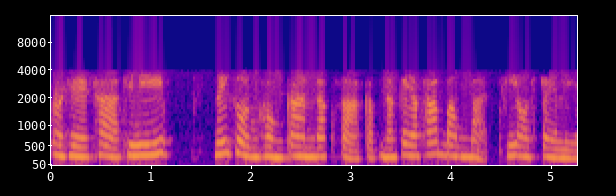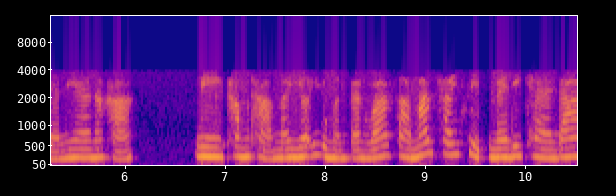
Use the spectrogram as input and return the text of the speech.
โอเคค่ะ ทีนี้ในส่วนของการรักษากับนักกายภาพบำบัดที่ออสเตรเลียเนี่ยนะคะ มีคำถามมาเยอะอยู่เหมือนกันว่าสามารถใช้สิทธิ์ Medicare ได้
